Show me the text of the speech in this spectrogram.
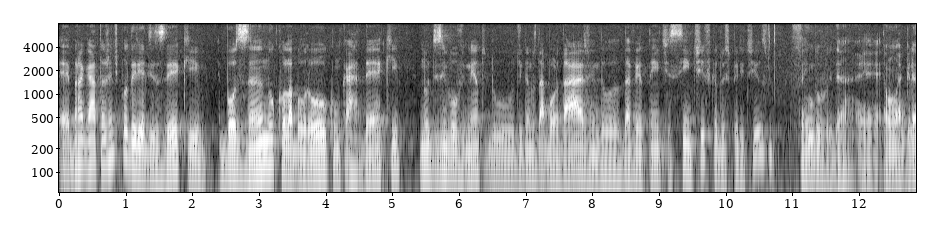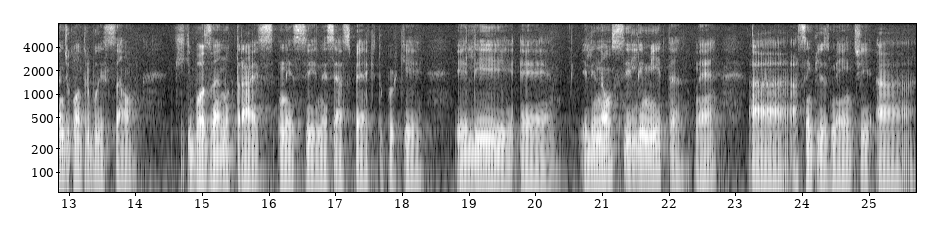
É, Bragato, a gente poderia dizer que Bozano colaborou com Kardec no desenvolvimento do, digamos, da abordagem do, da vertente científica do espiritismo? Sem dúvida, é, é uma grande contribuição que, que Bozano traz nesse nesse aspecto, porque ele é, ele não se limita, né, a, a simplesmente a,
